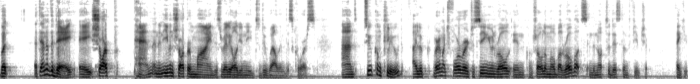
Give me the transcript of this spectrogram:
But at the end of the day, a sharp pen and an even sharper mind is really all you need to do well in this course. And to conclude, I look very much forward to seeing you enroll in Control of Mobile Robots in the not too distant future. Thank you.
